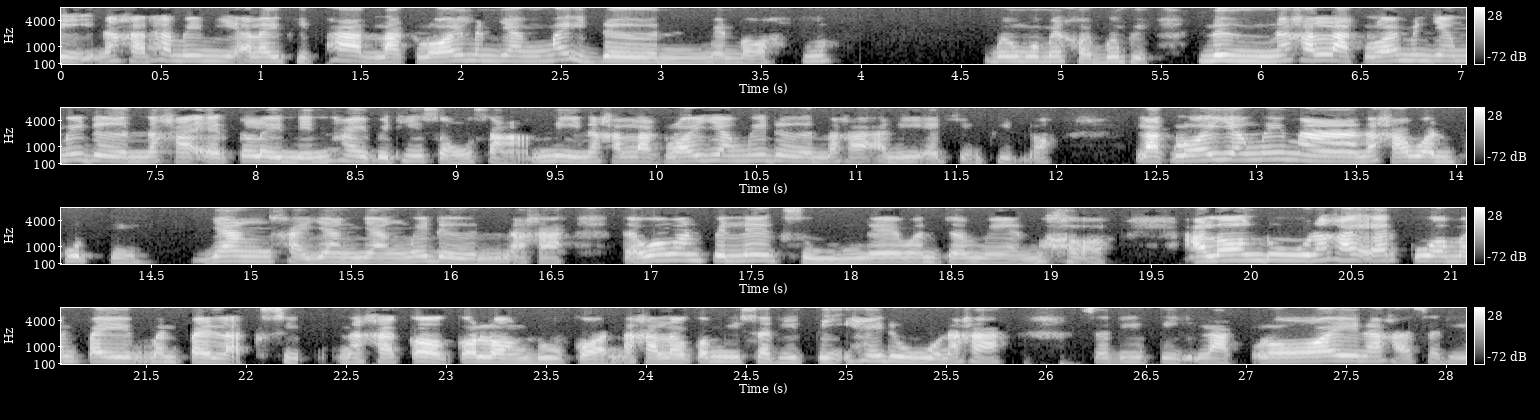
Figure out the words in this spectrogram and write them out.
ตินะคะ ถ้าไม่มีอะไรผิดพลาดหลักร้อยมันยังไม่เดินเมนบอกเบิ้งบ่แม่นขอยเบิ้งผิดหนึ่งนะคะ หลักร้อยมันยังไม่เดินนะคะแอดก็เลยเน้นให้ไปที่สองสามนี่นะคะ หลักร้อยยังไม่เดินนะคะ อันนี้แอดเขียนผิดเนาะหลักร้อยยังไม่มานะคะ วันพุธนี่ ยังค่ะยังยังไม่เดินนะคะ แต่ว่ามันเป็นเลขสูงเลยมันจะแมนบออะลองดูนะคะ แอดกลัวมันไปมันไปหลักสิบนะคะ ก็ก็ลองดูก่อนนะคะ เราก็มีสถิติให้ดูนะคะ สถิติหลักร้อยนะคะ สถิ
